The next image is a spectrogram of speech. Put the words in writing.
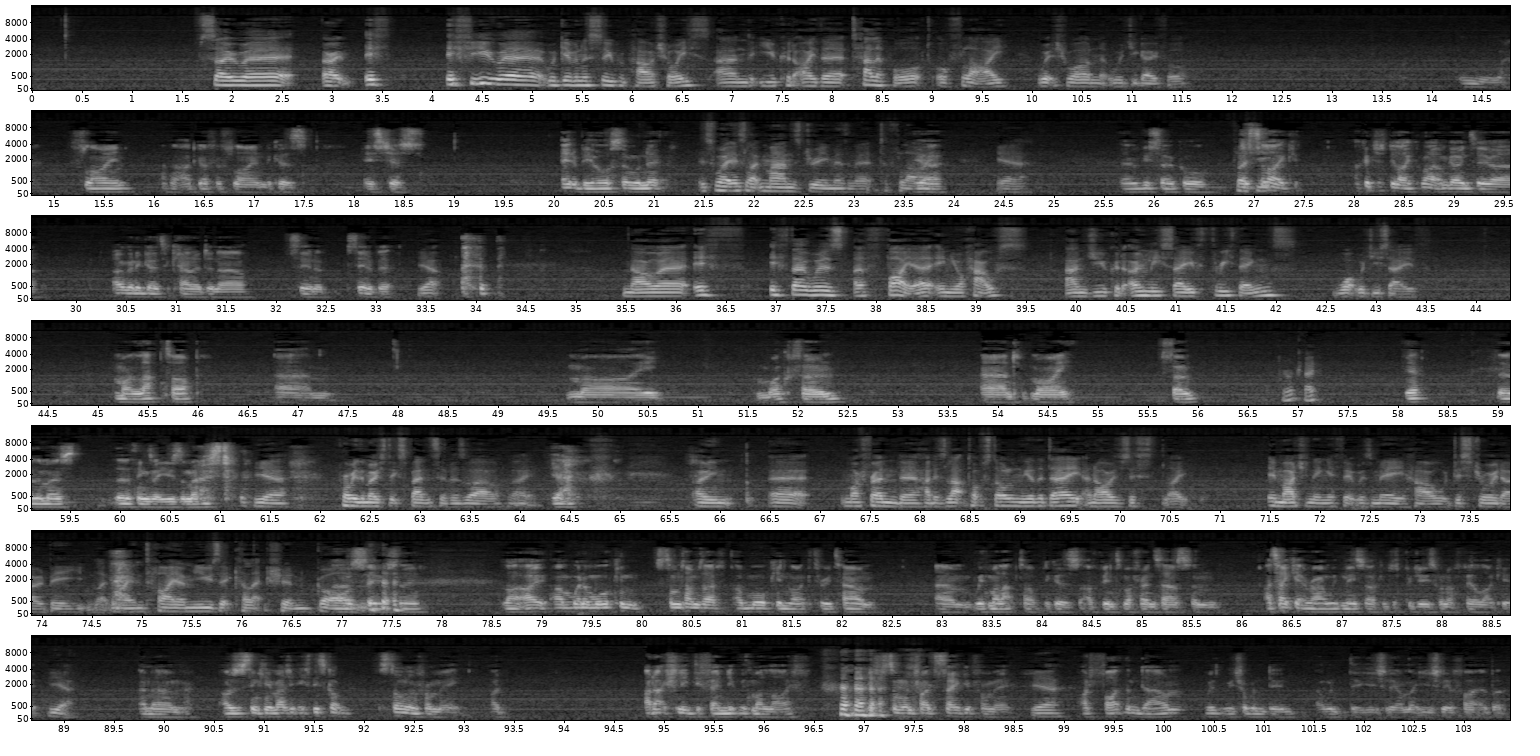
so, uh, all right, if if you uh, were given a superpower choice and you could either teleport or fly, which one would you go for? Ooh, flying. I think I'd go for flying because it's just it'd be awesome, wouldn't it? It's what it's like man's dream, isn't it, to fly? Yeah, Yeah. it would be so cool. Plus just to like, I could just be like, right, I'm going to, uh, I'm going to go to Canada now. See in a see in a bit. Yeah. now, uh, if if there was a fire in your house and you could only save three things, what would you save? my laptop, um, my microphone, and my phone. Okay. Yeah, they're the most. They're the things I use the most. Yeah. Probably the most expensive as well. Like, yeah. I mean, uh, my friend uh, had his laptop stolen the other day, and I was just like imagining if it was me, how destroyed I would be. Like my entire music collection gone. Oh, seriously. like I, um, when I'm walking, sometimes I, I'm walking like through town, um, with my laptop because I've been to my friend's house and I take it around with me so I can just produce when I feel like it. yeah. And um, I was just thinking, imagine if this got stolen from me, I'd, I'd actually defend it with my life. if someone tried to take it from me, yeah. I'd fight them down, which which I wouldn't do. I wouldn't do usually. I'm not usually a fighter, but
